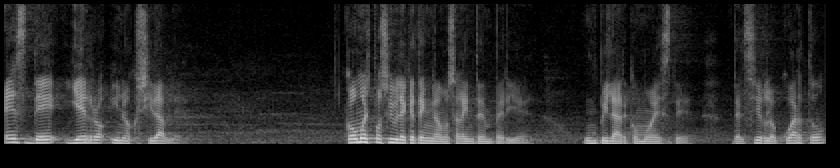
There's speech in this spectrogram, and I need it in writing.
es de hierro inoxidable. ¿Cómo es posible que tengamos a la intemperie un pilar como este del siglo IV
